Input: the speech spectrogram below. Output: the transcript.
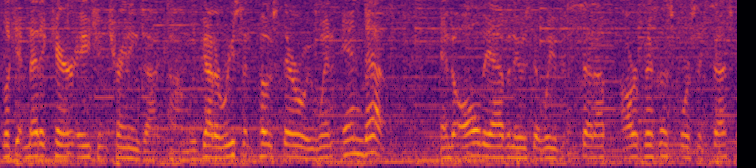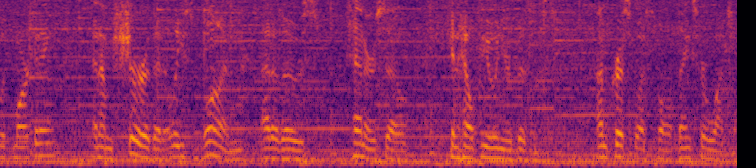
look at MedicareAgentTraining.com. We've got a recent post there where we went in depth into all the avenues that we've set up our business for success with marketing, and I'm sure that at least one out of those 10 or so can help you in your business. I'm Chris Westfall. Thanks for watching.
